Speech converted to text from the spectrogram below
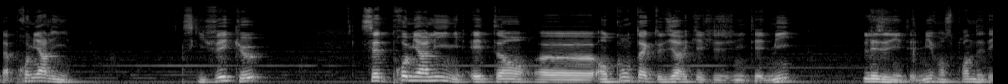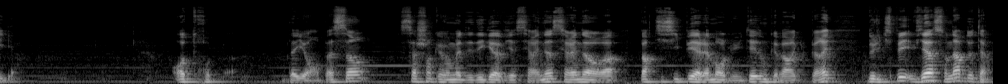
La première ligne. Ce qui fait que cette première ligne étant euh, en contact direct avec les unités ennemies, les unités ennemies vont se prendre des dégâts. D'ailleurs, en passant, sachant qu'elle va mettre des dégâts via Serena, Serena aura participé à la mort de l'unité, donc elle va récupérer de l'XP via son arbre de talent.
